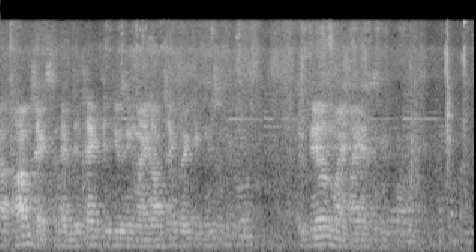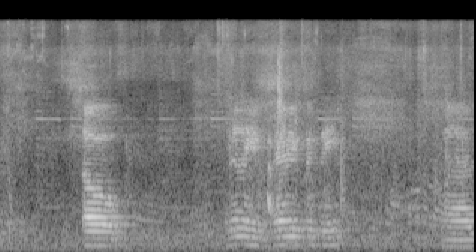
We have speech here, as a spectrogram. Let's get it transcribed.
uh, objects that I've detected using my object recognition tool to build my IFC format. So really very quickly, uh,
